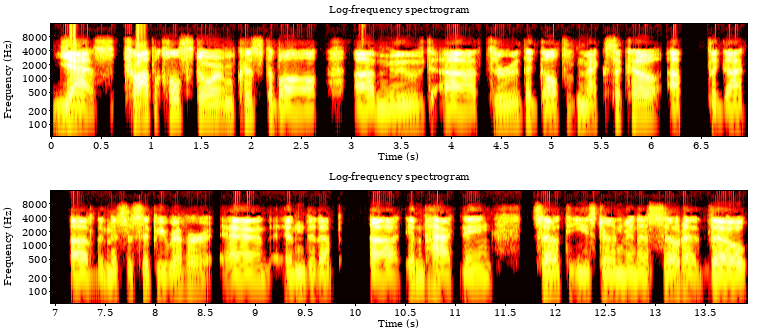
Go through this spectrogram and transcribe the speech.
Yes, tropical storm Cristobal uh, moved uh, through the Gulf of Mexico up the gut of the Mississippi River and ended up uh, impacting southeastern Minnesota. Though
